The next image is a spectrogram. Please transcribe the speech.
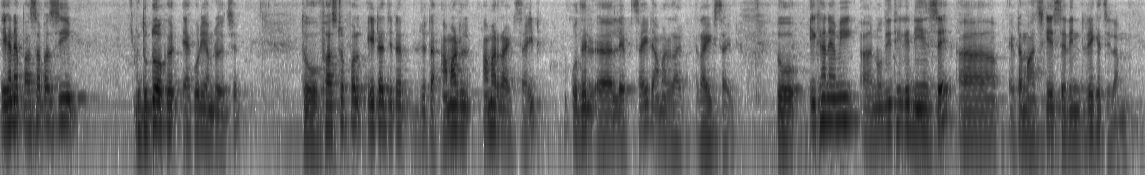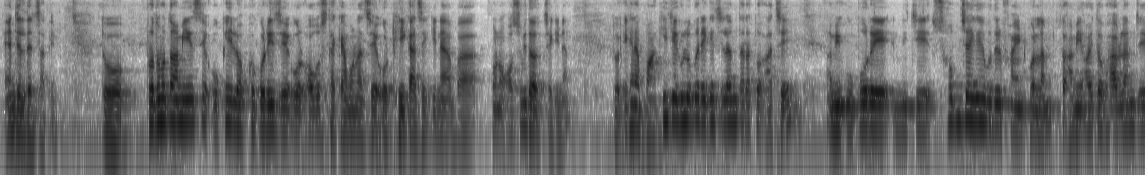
এখানে পাশাপাশি দুটো অ্যাকোরিয়াম রয়েছে। তো ফার্স্ট অফ অল এটা যেটা যেটা আমার আমার রাইট সাইড ওদের লেফট সাইড আমার রাইট সাইড তো এখানে আমি নদী থেকে নিয়ে এসে একটা মাছকে সেদিন রেখেছিলাম, অ্যাঞ্জেলদের সাথে। তো প্রথমত আমি এসে ওকেই লক্ষ্য করি যে ওর অবস্থা কেমন আছে, ও ঠিক আছে কিনা বা কোনো অসুবিধা হচ্ছে কিনা। তো এখানে বাকি যেগুলোকে রেখেছিলাম, তারা তো আছে। আমি উপরে, নিচে সব জায়গায় ওদের ফাইন্ড করলাম। তো আমি হয়তো ভাবলাম যে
